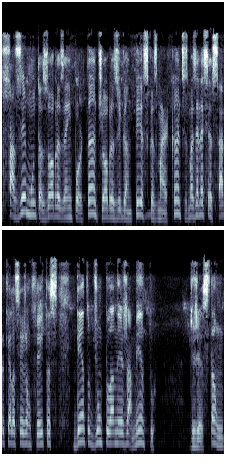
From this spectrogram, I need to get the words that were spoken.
fazer muitas obras é importante, obras gigantescas, marcantes, mas é necessário que elas sejam feitas dentro de um planejamento de gestão, um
